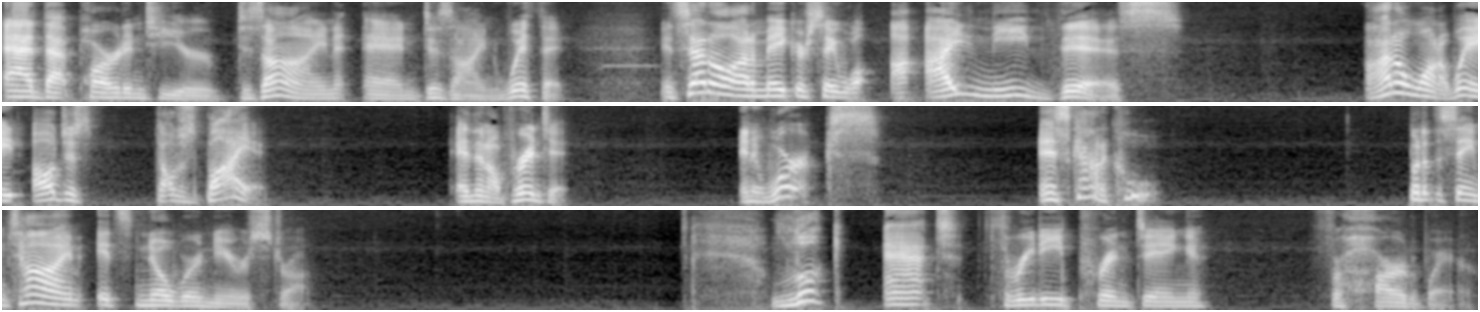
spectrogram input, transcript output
add that part into your design and design with it. Instead, a lot of makers say, "Well, I need this. I don't want to wait. I'll just I'll just buy it, and then I'll print it, and it works, and it's kind of cool." But at the same time, it's nowhere near as strong. Look at 3D printing for hardware,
